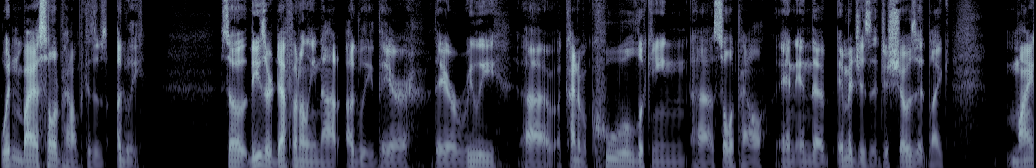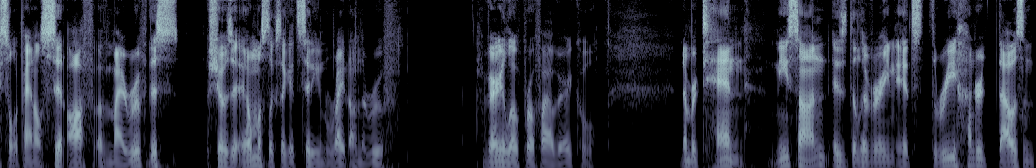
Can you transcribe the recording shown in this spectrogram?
wouldn't buy a solar panel because it was ugly. So these are definitely not ugly. They are they are really uh, kind of a cool looking uh, solar panel, and in the images it just shows it like my solar panels sit off of my roof. This shows it. It almost looks like it's sitting right on the roof. Very low profile, very cool. Number ten Nissan is delivering its 300,000th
